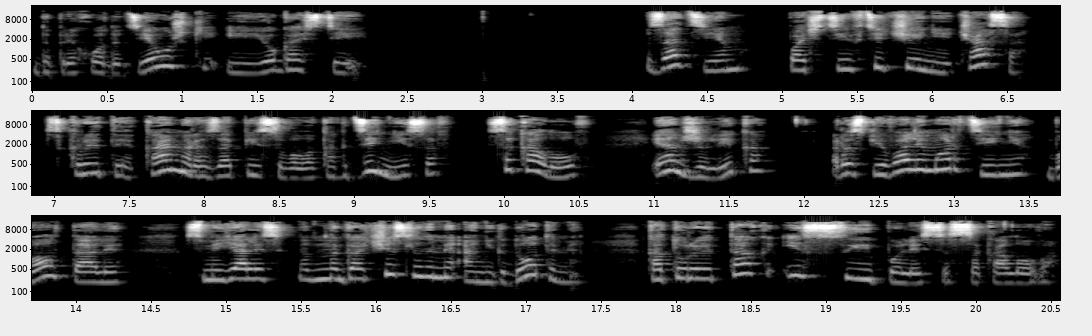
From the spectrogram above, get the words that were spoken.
до прихода девушки и ее гостей. Затем, почти в течение часа, скрытая камера записывала, как Денисов, Соколов и Анжелика распивали мартини, болтали, смеялись над многочисленными анекдотами, которые так и сыпались с Соколова.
